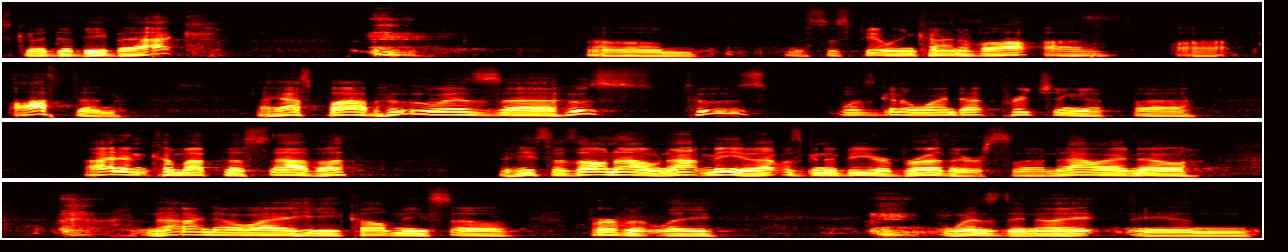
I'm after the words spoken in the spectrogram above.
It's good to be back. um, this is feeling kind of, of uh, often. I asked Bob who is uh, who's who's was going to wind up preaching if uh, I didn't come up this Sabbath, and he says, "Oh no, not me. That was going to be your brother." So now I know. now I know why he called me so fervently Wednesday night, and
